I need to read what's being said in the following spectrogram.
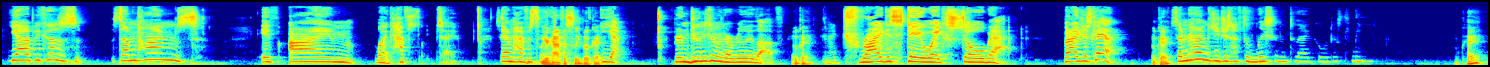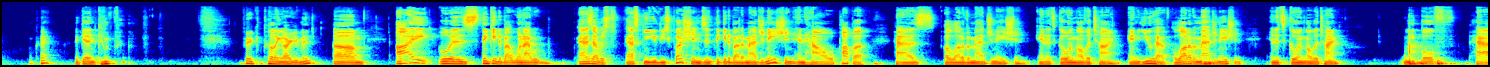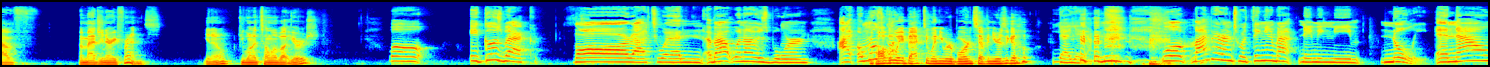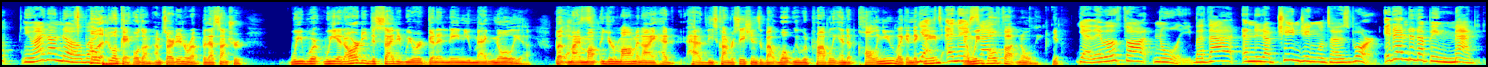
Yeah, because sometimes if I'm like half asleep, say, say I'm half asleep. you're half asleep okay yeah. But I'm doing something I really love. okay And I try to stay awake so bad. But I just can't. okay Sometimes you just have to listen to that go to sleep. okay okay again com- very compelling argument um i was thinking about when i as i was asking you these questions and thinking about imagination and how papa has a lot of imagination and it's going all the time. And you have a lot of imagination and it's going all the time. We both have imaginary friends you know? Do you want to tell them about yours? Well, it goes back far back to when, about when I was born. I almost all the got- way back to when you were born seven years ago? Yeah, yeah, yeah. well, my parents were thinking about naming me Noli, and now you might not know, but on, okay, hold on. I'm sorry to interrupt, but that's not true. We were we had already decided we were going to name you Magnolia, but my mom, your mom, and I had had these conversations about what we would probably end up calling you, like a nickname, and they we said- both thought Noli. Yeah, yeah, they both thought Noli, but that ended up changing once I was born. It ended up being Maggie.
